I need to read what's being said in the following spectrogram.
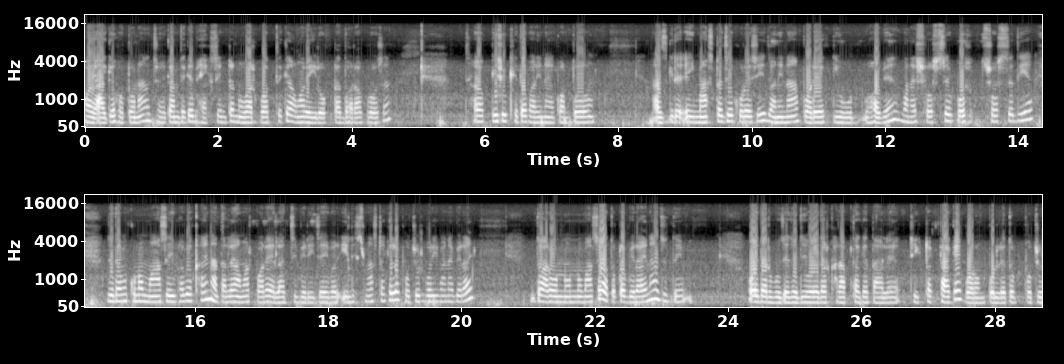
হয়, আগে হতো না। এখান থেকে ভ্যাকসিনটা নেওয়ার পর থেকে আমার এই রোগটা ধরা পড়েছে। কিছু খেতে পারি না এখন, তো আজকের এই মাছটা যে করেছি, জানি না পরে কি হবে। মানে সর্ষে সর্ষে দিয়ে যদি আমি কোনো মাছ এইভাবে খাই না, তাহলে আমার পরে অ্যালার্জি বেরিয়ে যায়। এবার ইলিশ মাছটা খেলে প্রচুর পরিমাণে বেরোয়। কিন্তু আর অন্য অন্য মাছে অতটা বেরোয় না যদি ওয়েদার বুঝে। যদি ওয়েদার খারাপ থাকে তাহলে ঠিকঠাক থাকে, গরম পড়লে তো প্রচুর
